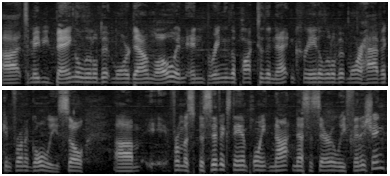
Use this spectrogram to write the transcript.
uh, to maybe bang a little bit more down low and, and bring the puck to the net and create a little bit more havoc in front of goalies. So, um, from a specific standpoint, not necessarily finishing,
